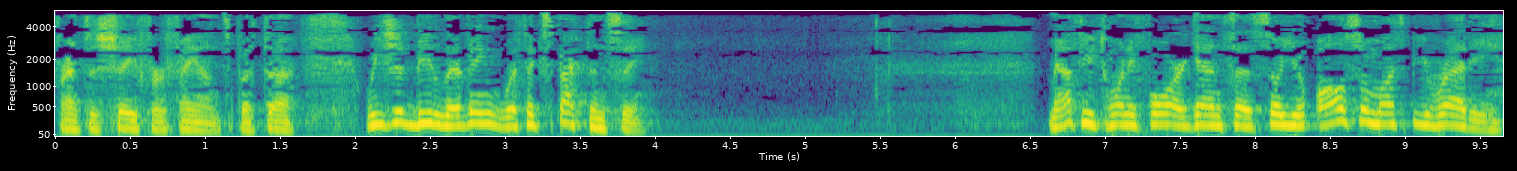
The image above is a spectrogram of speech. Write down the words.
Francis Schaeffer fans, but uh, we should be living with expectancy. Matthew 24 again says, So you also must be ready,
